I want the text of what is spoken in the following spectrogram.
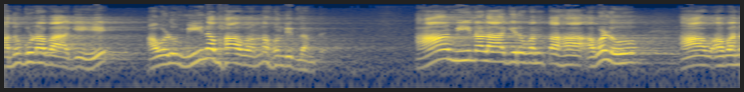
ಅನುಗುಣವಾಗಿ ಅವಳು ಮೀನಭಾವವನ್ನು ಹೊಂದಿದ್ಲಂತೆ. ಆ ಮೀನಳಾಗಿರುವಂತಹ ಅವಳು ಆ ಅವನ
